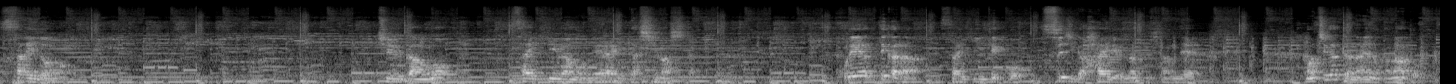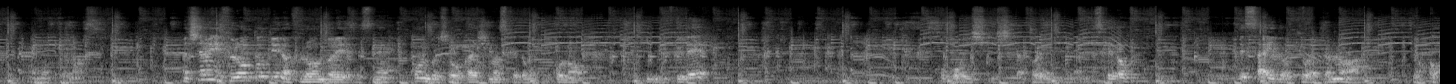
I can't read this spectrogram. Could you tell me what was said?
サイドの中間を最近はもう狙い出しました。これやってから最近結構筋が入るようになってきたんで間違ってはないのかなと思ってちなみにフロントっていうのはフロントレースですね。今度紹介しますけどもここの筋肉でここを意識したトレーニングなんですけど。でサイドを今日やったのは横。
